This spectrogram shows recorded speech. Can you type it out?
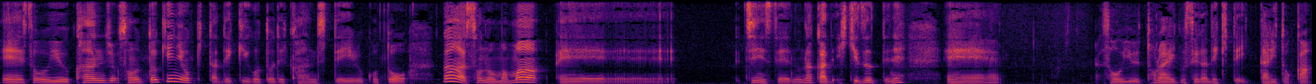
えー、そういう感情その時に起きた出来事で感じていることがそのまま、えー、人生の中で引きずってね、えー、そういう捉え癖ができていったりとか、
